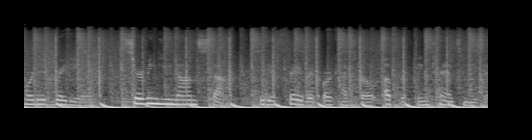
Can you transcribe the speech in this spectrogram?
Imported radio, serving you non-stop with your favorite orchestral uplifting trance music.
